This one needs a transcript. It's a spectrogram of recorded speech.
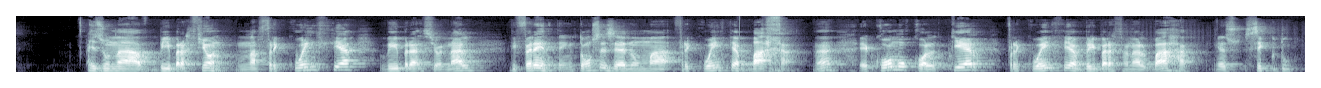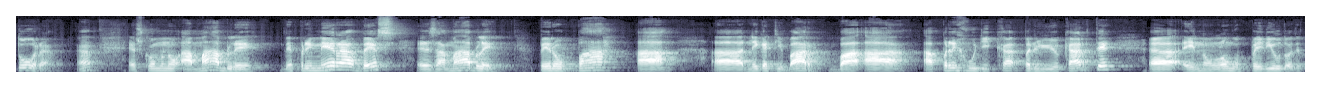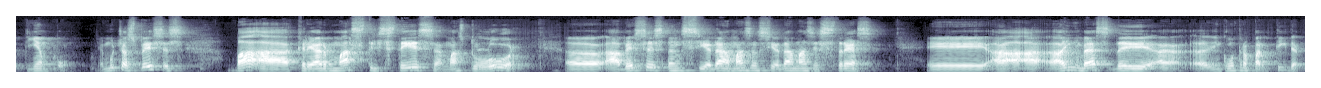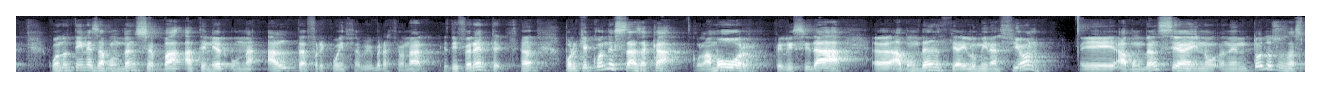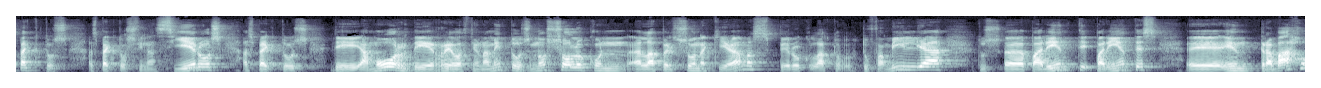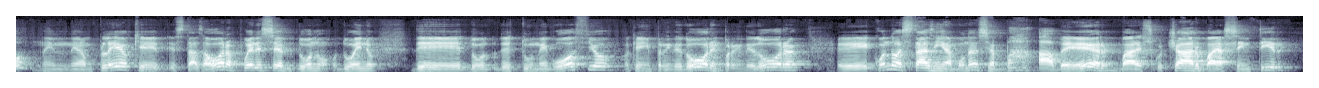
es una vibración, una frecuencia vibracional diferente. Entonces, es una frecuencia baja. Es como cualquier frecuencia vibracional baja, es seductora. Es como amable. De primera vez es amable, pero va a, negativar, va a, perjudicarte uh, en un largo periodo de tiempo. Y muchas veces va a crear más tristeza, más dolor, uh, a veces ansiedad, más ansiedad, más estrés. Eh, a, a, a, de, en contrapartida, cuando tienes abundancia va a tener una alta frecuencia vibracional. Es diferente, ¿eh? porque cuando estás acá con amor, felicidad, uh, abundancia, iluminación, eh, abundancia en, todos los aspectos, aspectos financieros, aspectos de amor, de relacionamientos, no solo con la persona que amas, pero con tu, familia, tus uh, pariente, parientes, eh, en trabajo, en empleo que estás ahora, puedes ser dueño, dueño de, tu negocio, okay, emprendedor, emprendedora. Eh, cuando estás en abundancia, va a ver, va a escuchar, va a sentir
